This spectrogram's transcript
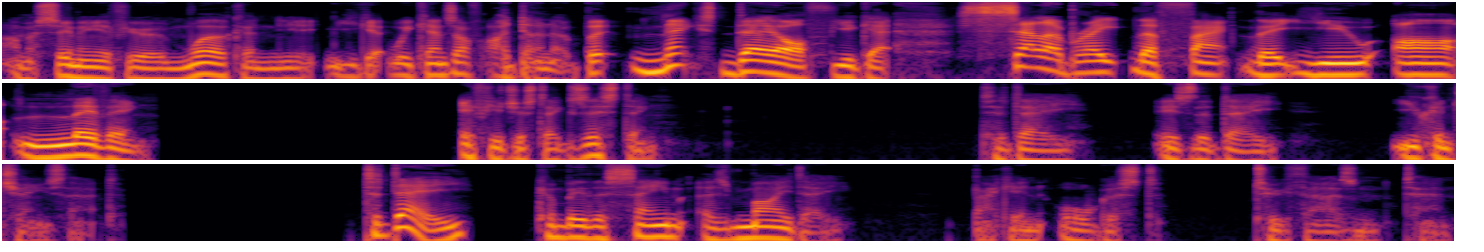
I'm assuming if you're in work and you, you get weekends off, I don't know. But next day off, you get celebrate the fact that you are living. If you're just existing, today is the day you can change that. Today can be the same as my day back in August 2010.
